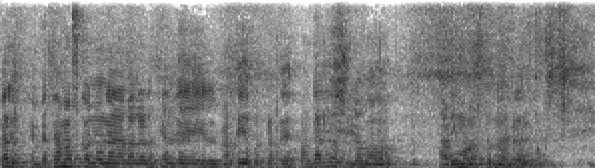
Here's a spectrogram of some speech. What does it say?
Vale, empezamos con una valoración del partido por parte de Juan Carlos y luego abrimos turno de preguntas.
